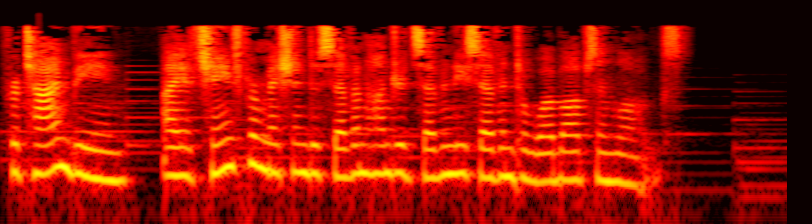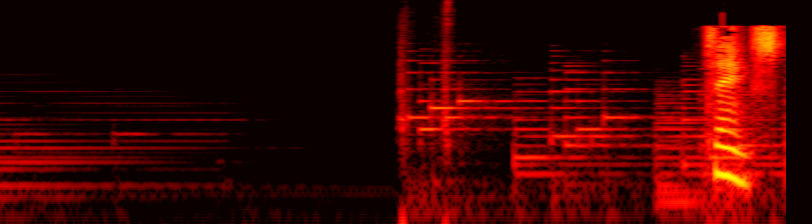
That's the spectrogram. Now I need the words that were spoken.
For time being, I have changed permission to 777 to webapps and logs. Thanks.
